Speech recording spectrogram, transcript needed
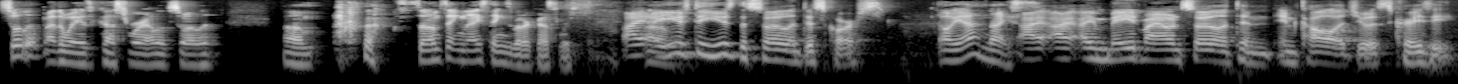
Soylent, by the way, is a customer. I love Soylent. Um, so I'm saying nice things about our customers. I, um, I used to use the Soylent discourse. Oh yeah, nice. I, I, I made my own Soylent in, in college. It was crazy.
